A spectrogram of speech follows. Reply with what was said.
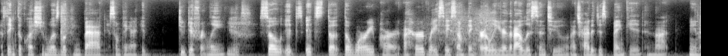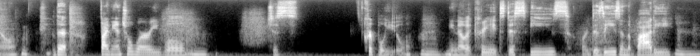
I think the question was looking back something I could do differently. Yes. So it's it's the the worry part. I heard Ray say something earlier that I listened to, and I try to just bank it and not you know the financial worry will mm-hmm. just cripple you. Mm-hmm. You know, it creates dis-ease or disease in the body. Mm-hmm.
